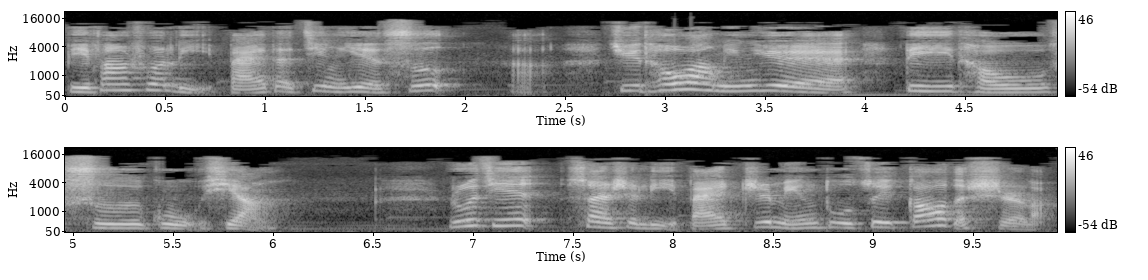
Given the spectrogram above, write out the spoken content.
比方说李白的《静夜思》啊，“举头望明月，低头思故乡”，如今算是李白知名度最高的诗了。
